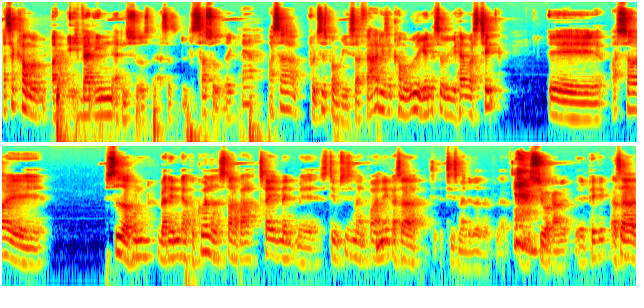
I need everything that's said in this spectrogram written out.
Og så kommer vi, og hvert ende er den sødeste, altså så sød, ikke? Ja. Og så på et tidspunkt, vi så er færdige, så kommer vi ud igen, og så vil vi have vores ting. Øh, og så øh, sidder hun, hvad det der på gulvet, og så står der bare tre mænd med stiv tissemand foran, ikke? Og så, tissemand, det er syv år gammel øh, pik, ikke? Og så,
